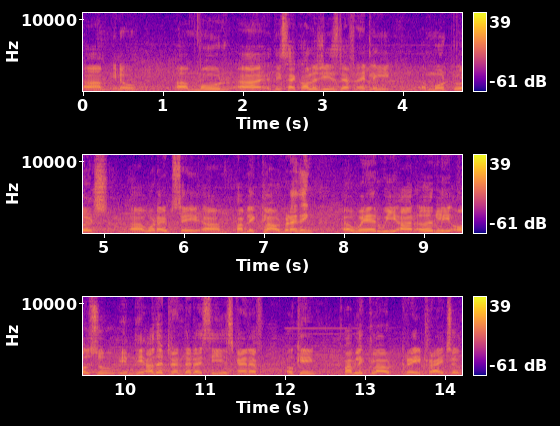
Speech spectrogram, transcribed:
um, you know, more, uh, the psychology is definitely uh, more towards uh, what I would say um, public cloud. But I think uh, where we are early also in the other trend that I see is kind of, okay, public cloud, great, right? So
